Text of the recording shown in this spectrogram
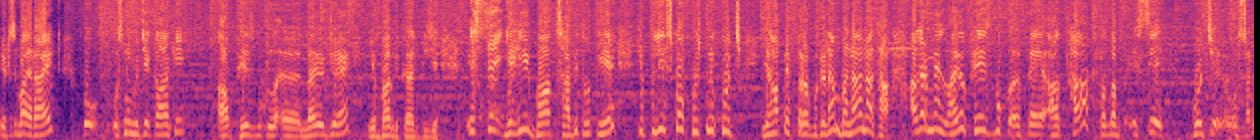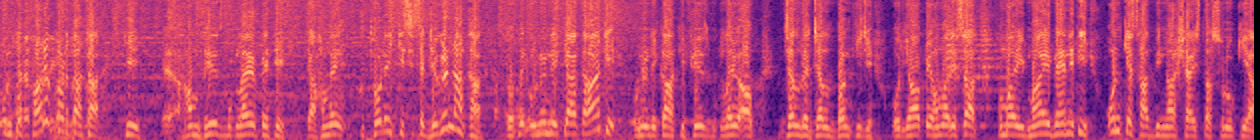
इट्स माई राइट तो उसने मुझे कहा कि आप फेसबुक लाइव जो है ये बंद कर दीजिए। इससे यही बात साबित होती है कि पुलिस को कुछ न कुछ यहाँ पे प्रोग्राम बनाना था। अगर मैं लाइव फेसबुक पे था मतलब इससे कुछ उनको फ़र्क पड़ता था कि हम फेसबुक लाइव पे थे क्या हमें थोड़े किसी से झगड़ना था? तो फिर उन्होंने क्या कहा कि उन्होंने कहा कि फेसबुक लाइव आप जल्द जल्द बंद कीजिए। और यहाँ पे हमारे साथ हमारी माए बहनें थी उनके साथ भी नाशाइस्ता सलूक किया।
